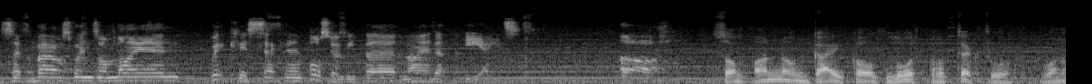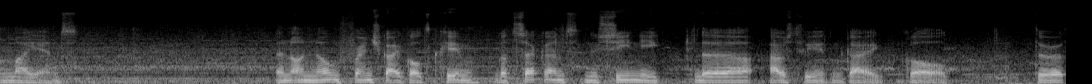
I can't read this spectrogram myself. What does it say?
So for Varus wins on my end, Rick is second, also will be third, and I end up E8. Oh, Some unknown guy called Lord Protector won on my end. An unknown French guy called Kim got second. Nusini, the Austrian guy, got third.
